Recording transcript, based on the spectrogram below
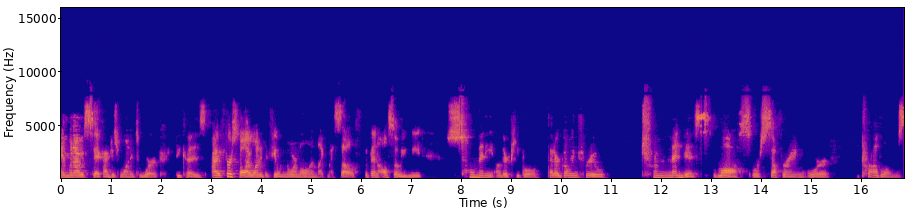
And when I was sick, I just wanted to work because I, first of all, I wanted to feel normal and like myself, but then also you meet so many other people that are going through tremendous loss or suffering or problems.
